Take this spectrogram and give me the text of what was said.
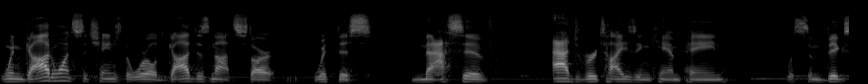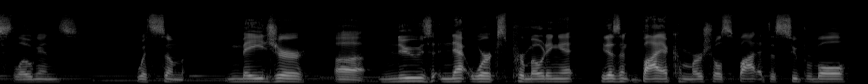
when God wants to change the world, God does not start with this massive advertising campaign with some big slogans, with some major uh, news networks promoting it. He doesn't buy a commercial spot at the Super Bowl.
